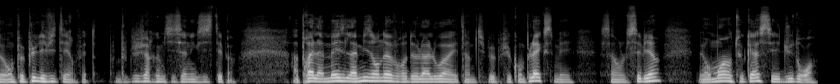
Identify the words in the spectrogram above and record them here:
on peut plus l'éviter en fait. On peut plus faire comme si ça n'existait pas. Après, la, la, mise en œuvre de la loi est un petit peu plus complexe, mais ça on le sait bien. Mais au moins, en tout cas, c'est du droit.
